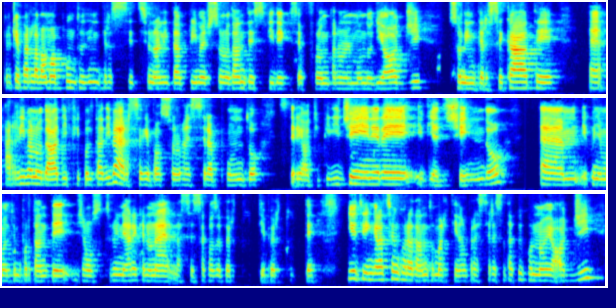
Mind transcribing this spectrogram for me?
perché parlavamo appunto di intersezionalità prima, ci sono tante sfide che si affrontano nel mondo di oggi, sono intersecate, eh, arrivano da difficoltà diverse che possono essere appunto stereotipi di genere e via dicendo, Um, e quindi è molto importante diciamo, sottolineare che non è la stessa cosa per tutti e per tutte. Io ti ringrazio ancora tanto Martina per essere stata qui con noi oggi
